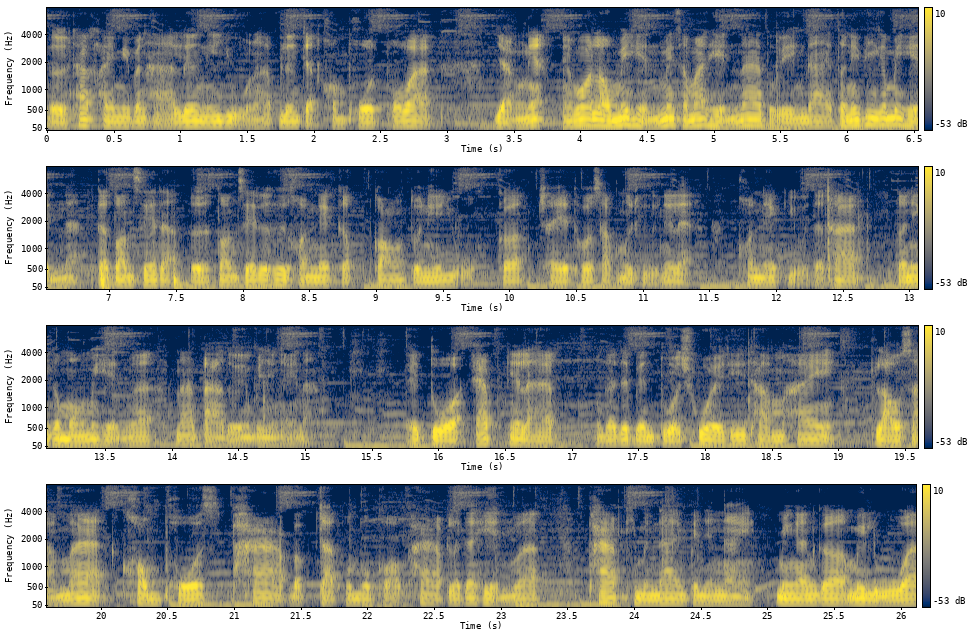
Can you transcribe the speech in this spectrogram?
เออ ถ้าใครมีปัญหาเรื่องนี้อยู่นะครับ เรื่องจัดคอมโพสเพราะว่าอย่างเนี้ย เพราะว่าเราไม่เห็นไม่สามารถเห็นหน้าตัวเองได้ ตอนนี้พี่ก็ไม่เห็นนะ แต่ตอนเซตอะเออ ตอนเซตก็คือคอนเน็กกับกล้องตัวนี้อยู่ ก็ใช้โทรศัพท์มือถือนี่แหละ คอนเน็กอยู่ แต่ถ้าตอนนี้ก็มองไม่เห็นว่าหน้าตาตัวเองเป็นยังไงนะ ไอตัวแอปนี่แหละครับ มันก็จะเป็นตัวช่วยที่ทำให้เราสามารถคอมโพสภาพแบบจัดองค์ประกอบภาพ แล้วก็เห็นว่าภาพที่มันได้เป็นยังไง ไม่งั้นก็ไม่รู้ว่า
